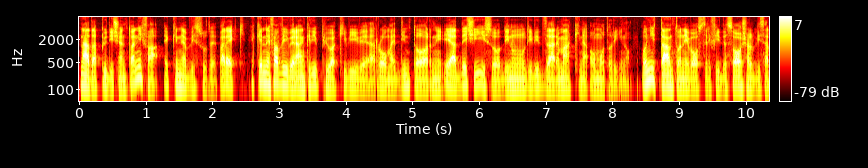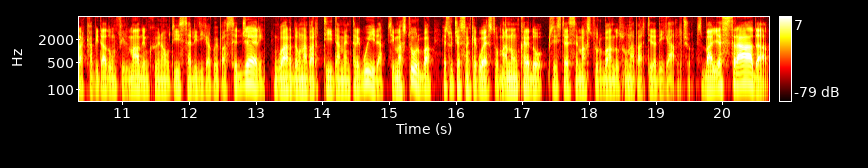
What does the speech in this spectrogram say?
nata più di cento anni fa e che ne ha vissute parecchie e che ne fa vivere anche di più a chi vive a Roma e dintorni e ha deciso di non utilizzare macchina o motorino. Ogni tanto nei vostri feed social vi sarà capitato un filmato in cui un autista litiga coi passeggeri, guarda una partita mentre guida, si masturba, è successo anche questo, ma non credo si stesse masturbando su una partita di calcio. Sbaglia strada,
